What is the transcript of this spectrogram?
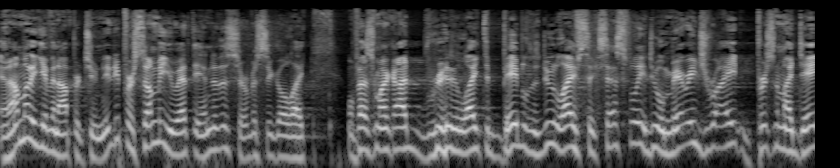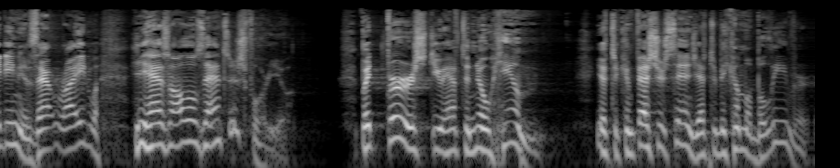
And I'm going to give an opportunity for some of you at the end of the service to go like, well, Pastor Mark, I'd really like to be able to do life successfully, do a marriage right. person am I dating? Is that right? Well, he has all those answers for you. But first, you have to know him. You have to confess your sins. You have to become a believer.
